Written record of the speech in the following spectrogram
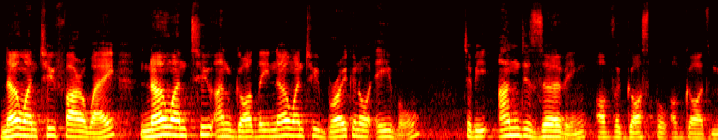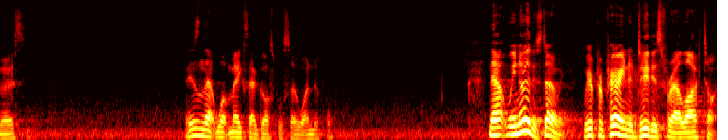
no one too far away, no one too ungodly, no one too broken or evil to be undeserving of the gospel of God's mercy. Isn't that what makes our gospel so wonderful? Now, we know this, don't we? We're preparing to do this for our lifetimes.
